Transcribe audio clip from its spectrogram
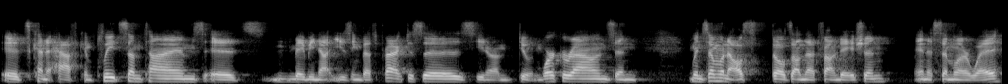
it's kind of half complete sometimes. It's maybe not using best practices. You know, I'm doing workarounds, and when someone else builds on that foundation in a similar way,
